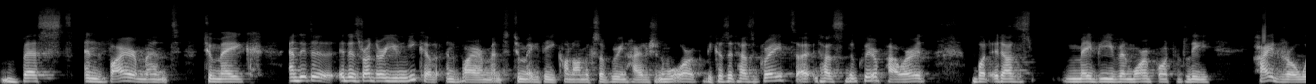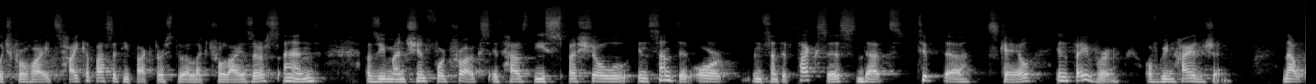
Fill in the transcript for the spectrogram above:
best environment to make and it, it is rather a unique environment to make the economics of green hydrogen work because it has great uh, it has nuclear power but it has maybe even more importantly hydro which provides high capacity factors to electrolyzers and as you mentioned, for trucks, it has these special incentive or incentive taxes that tip the scale in favor of green hydrogen. Now,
